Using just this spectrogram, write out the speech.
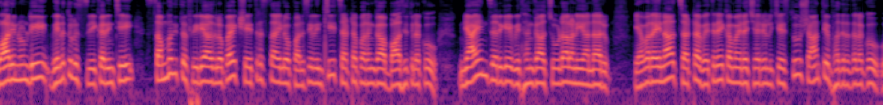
వారి నుండి వినతులు స్వీకరించి సంబంధిత ఫిర్యాదులపై క్షేత్రస్థాయిలో పరిశీలించి చట్టపరంగా బాధితులకు న్యాయం జరిగే విధంగా చూడాలని అన్నారు. ఎవరైనా చట్ట వ్యతిరేకమైన చర్యలు చేస్తూ శాంతి భద్రతలకు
